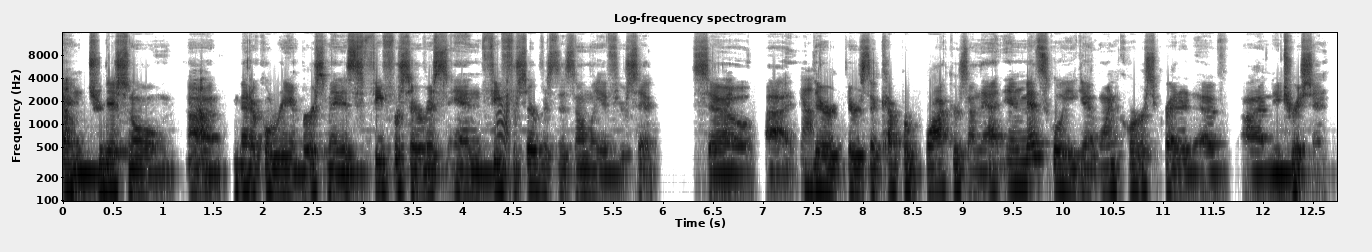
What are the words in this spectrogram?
And traditional uh, medical reimbursement is fee for service, and fee Right. for service is only if you're sick. So uh, Yeah. there, there's a couple of blockers on that. In med school, you get one course credit of uh, nutrition.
